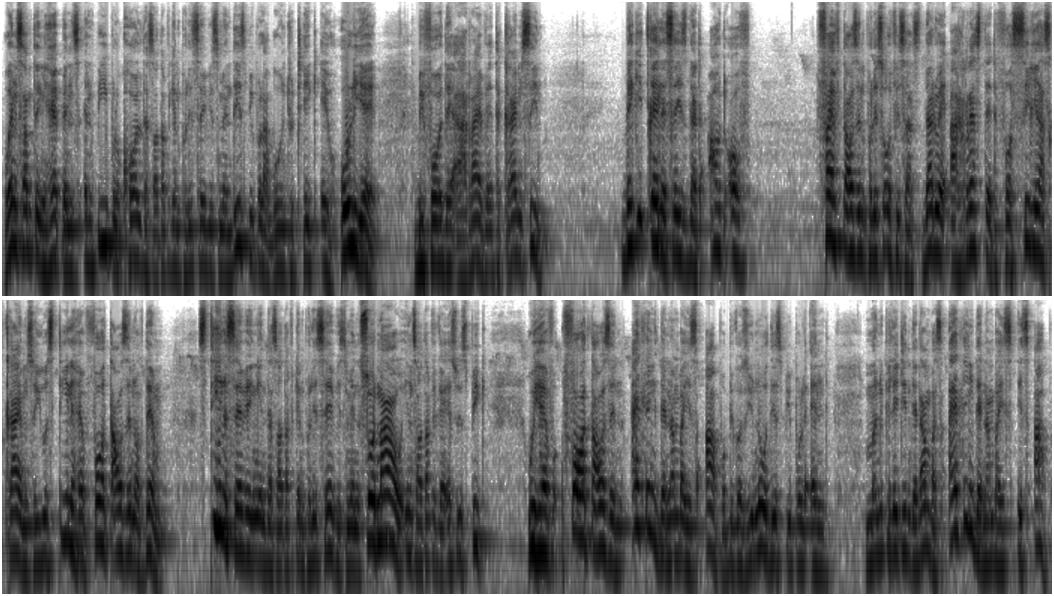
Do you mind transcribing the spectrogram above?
when something happens and people call the South African police servicemen, these people are going to take a whole year before they arrive at the crime scene. Bheki Cele says that out of 5,000 police officers that were arrested for serious crimes, so you still have 4,000 of them still serving in the South African police service. Man. So now in South Africa, as we speak, we have 4,000. I think the number is up because you know these people and manipulating the numbers. I think the number is, is up.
